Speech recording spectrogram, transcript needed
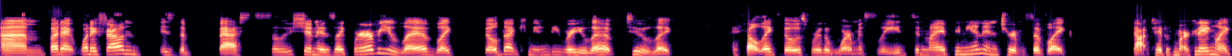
Um, but I, what I found is the best solution is like wherever you live, like build that community where you live too. Like I felt like those were the warmest leads, in my opinion, in terms of like that type of marketing. Like,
